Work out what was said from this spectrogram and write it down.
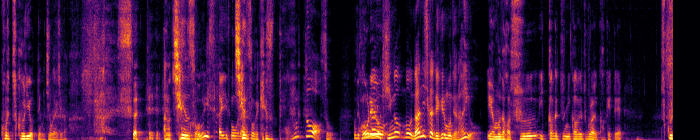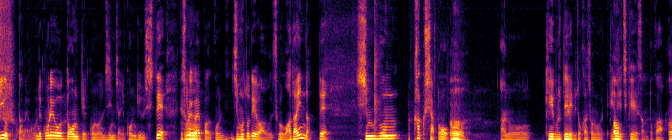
これ作りよってうちの親父が。あのチェーンソーすごでチェーンソーで削って。本当？そうこれをを昨日もう何日かできるもんじゃないよ。いやもうだから数1か月2か月ぐらいかけて作りよったのよ。でこれをドンってこの神社に建立してでそれがやっぱこの地元ではすごい話題になって新聞各社とうん。あのケーブルテレビとかその NHK さんとかうん。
